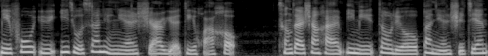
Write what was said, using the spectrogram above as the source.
米夫于1930年12月抵华后，曾在上海秘密逗留半年时间。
